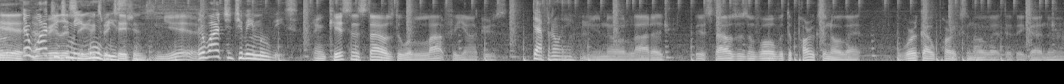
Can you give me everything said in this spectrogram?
Yeah. they're watching too many movies. expectations. Yeah. They're watching too many movies. And Kiss and Styles do a lot for Yonkers. Definitely. You know, a lot of Styles was involved with the parks and all that, the workout parks and all that that they got now.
